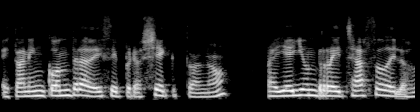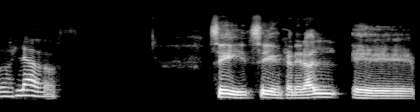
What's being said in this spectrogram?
están en contra de ese proyecto, ¿no? Ahí hay un rechazo de los dos lados. Sí, sí, en general, eh,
